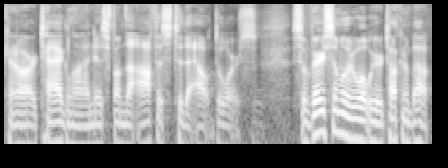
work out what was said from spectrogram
kind of our tagline is from the office to the outdoors. So very similar to what we were talking about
